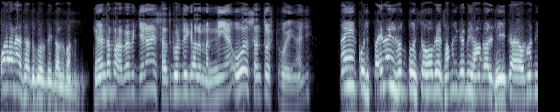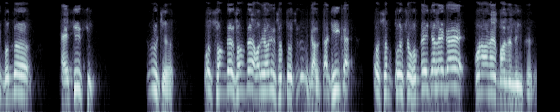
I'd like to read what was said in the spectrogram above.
ਉਹਨਾਂ ਨੇ ਸਤਿਗੁਰ ਦੀ ਗੱਲ ਮੰਨ। ਲਈ ਕਹਿਣ ਦਾ ਭਾਵ ਹੈ ਵੀ ਜਿਨ੍ਹਾਂ ਨੇ ਸਤਗੁਰ ਦੀ ਗੱਲ ਮੰਨੀ ਹੈ ਉਹ ਸੰਤੁਸ਼ਟ ਹੋਏ ਹੈ ਜੀ। ਨਹੀਂ ਕੁਝ ਪਹਿਲਾਂ ਹੀ ਸੰਤੁਸ਼ਟ ਹੋ ਗਏ ਸਮਝ ਕੇ ਵੀ ਹਾਂ ਗੱਲ ਠੀਕ ਹੈ ਉਹਨਾਂ ਦੀ ਬੁੱਧ ਐਸੀ ਸੀ। ਸ਼ੁਰੂ ਚ ਉਹ ਸੁਣਦੇ ਸੁਣਦੇ ਹੌਲੀ ਹੌਲੀ ਸੰਤੁਸ਼ਟ ਗੱਲ ਤਾਂ ਠੀਕ ਹੈ। ਉਹ ਸੰਤੁਸ਼ਟ ਹੁੰਦੇ ਚਲੇ ਗਏ ਉਹਨਾਂ ਨੇ ਮੰਨ ਲਈ ਫਿਰ।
